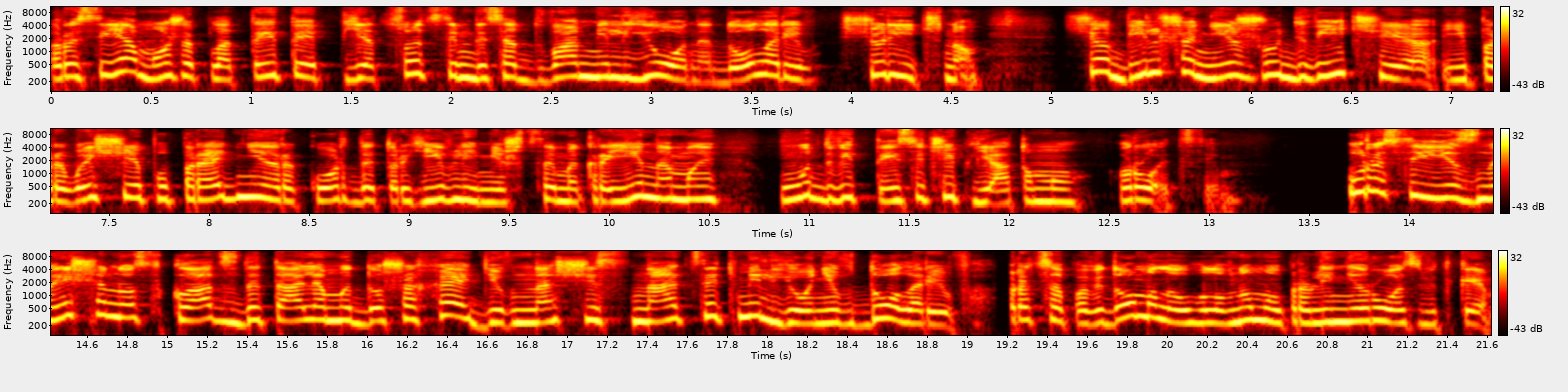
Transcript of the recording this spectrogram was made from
Росія може платити 572 мільйони доларів щорічно, що більше ніж удвічі і перевищує попередні рекорди торгівлі між цими країнами у 2005 році. У Росії знищено склад з деталями до шахедів на 16 мільйонів доларів. Про це повідомили у головному управлінні розвідки.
